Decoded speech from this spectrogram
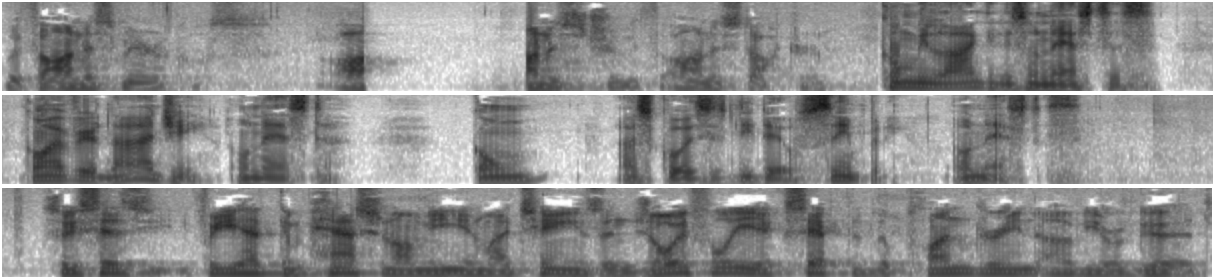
with honest miracles, hon- honest truth, honest doctrine. com milagres honestas, com a verdade honesta, com as coisas de Deus sempre honestas. So he says, For you had compassion on me in my chains and joyfully accepted the plundering of your good,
